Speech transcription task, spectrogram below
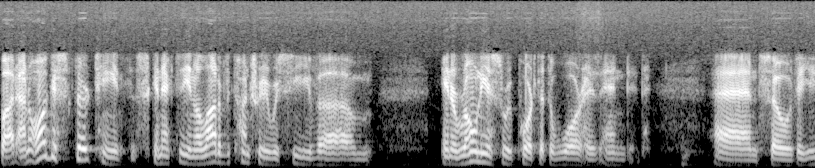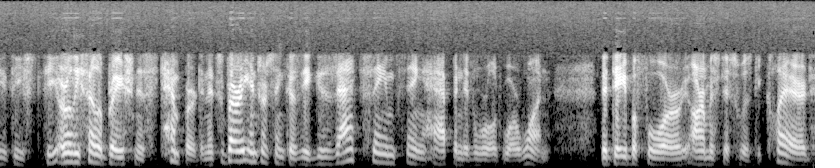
But on August 13th, Schenectady and a lot of the country receive um, an erroneous report that the war has ended. And so the, the, the early celebration is tempered. And it's very interesting because the exact same thing happened in World War One. The day before armistice was declared,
